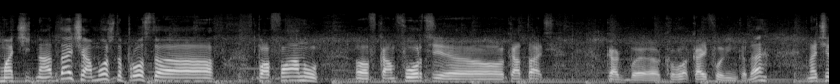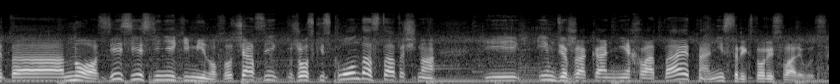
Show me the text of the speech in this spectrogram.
мочить на отдаче, а можно просто э, по фану э, в комфорте э, катать как бы кайфовенько, да? Значит, но здесь есть и некий минус. Вот сейчас жесткий склон достаточно, и им держака не хватает, они с траектории сваливаются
